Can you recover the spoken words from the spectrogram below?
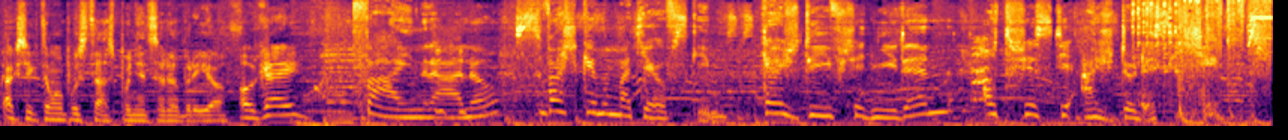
tak si k tomu puste aspoň něco dobrýho, OK? Fajn ráno s Vaškem Matějovským. Každý všední den od 6 až do 10.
